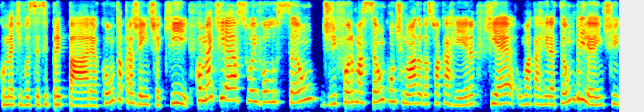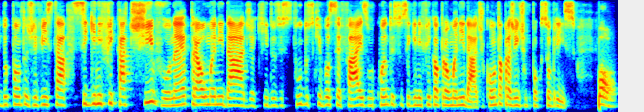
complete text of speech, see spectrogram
como é que você se prepara. Conta pra gente aqui como é que é a sua evolução de formação formação continuada da sua carreira, que é uma carreira tão brilhante do ponto de vista significativo, né, para a humanidade aqui dos estudos que você faz, o quanto isso significa para a humanidade. Conta para gente um pouco sobre isso. Bom,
